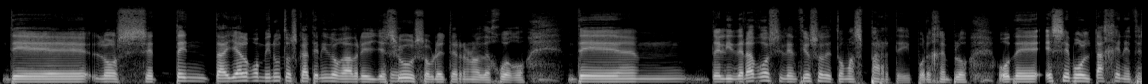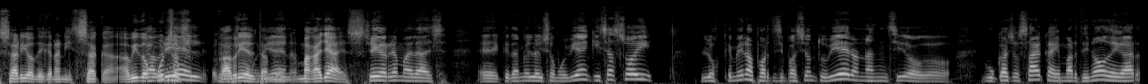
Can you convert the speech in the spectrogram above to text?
De los 70 y algo minutos que ha tenido Gabriel Jesús sobre el terreno de juego. De, mm, de liderazgo silencioso de Tomás Partey, por ejemplo. O de ese voltaje necesario de Granit Xhaka. Ha habido Gabriel, muchos... Gabriel también. Magallanes. Sí, Gabriel Magallanes, eh, que también lo hizo muy bien. Quizás hoy los que menos participación tuvieron han sido Bucayo Saca y Martín Odegaard.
